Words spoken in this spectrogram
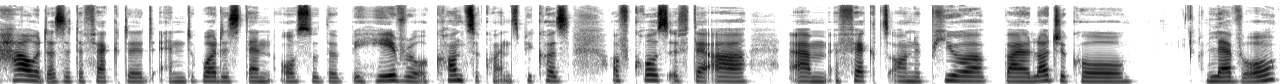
how does it affect it and what is then also the behavioral consequence? Because of course if there are um, effects on a pure biological level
